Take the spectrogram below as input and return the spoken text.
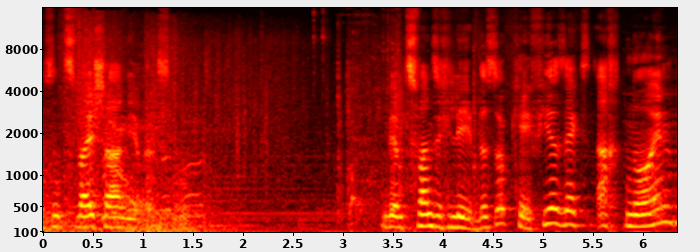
Das sind zwei Schaden jeweils. Wir haben 20 Leben. Das ist okay. 4, 6, 8, 9.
